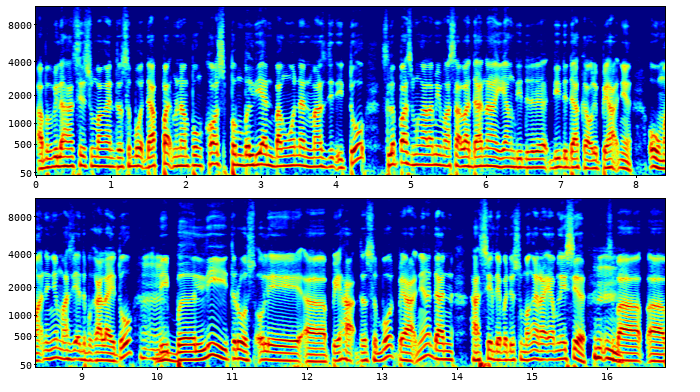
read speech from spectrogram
apabila hasil sumbangan tersebut dapat menampung kos pembelian bangunan masjid itu selepas mengalami masalah dana yang dideda- didedahkan oleh pihaknya. Oh maknanya masjid yang terbengkalai itu Mm-mm. dibeli terus oleh uh, pihak tersebut pihaknya dan hasil daripada sumbangan rakyat Malaysia Mm-mm. sebab uh,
